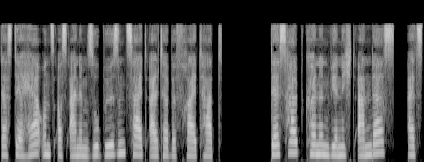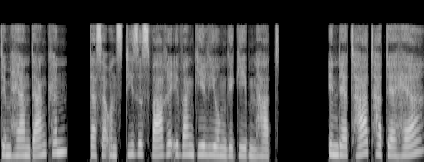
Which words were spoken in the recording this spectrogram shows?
dass der Herr uns aus einem so bösen Zeitalter befreit hat. Deshalb können wir nicht anders, als dem Herrn danken, dass er uns dieses wahre Evangelium gegeben hat. In der Tat hat der Herr,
